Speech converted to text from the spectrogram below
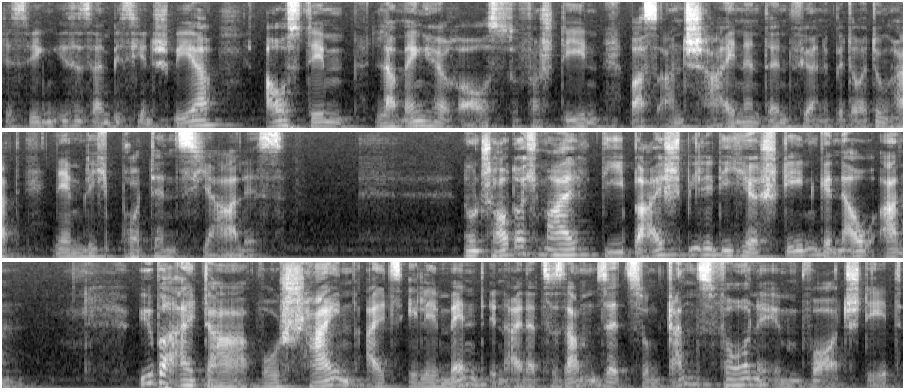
deswegen ist es ein bisschen schwer, aus dem Lameng heraus zu verstehen, was anscheinend denn für eine Bedeutung hat, nämlich Potentialis. Nun schaut euch mal die Beispiele, die hier stehen, genau an. Überall da, wo Schein als Element in einer Zusammensetzung ganz vorne im Wort steht,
